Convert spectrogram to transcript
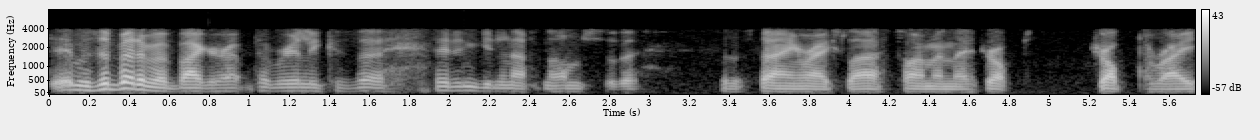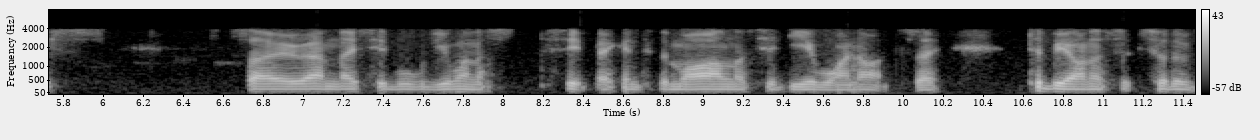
it was a bit of a bugger up, there, really, because they, they didn't get enough noms for the for the staying race last time, and they dropped dropped the race. So um, they said, "Well, do you want to sit back into the mile?" And I said, "Yeah, why not?" So to be honest, it sort of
